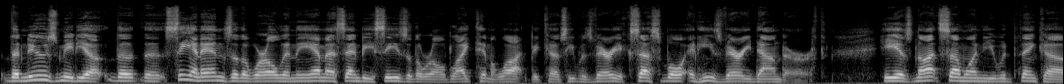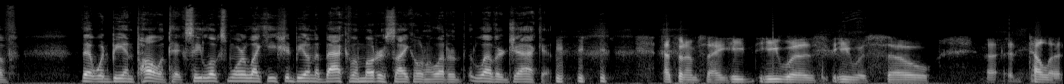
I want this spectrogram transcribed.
the news media, the, the CNNs of the world and the MSNBCs of the world liked him a lot because he was very accessible and he's very down to earth. He is not someone you would think of that would be in politics. He looks more like he should be on the back of a motorcycle in a leather leather jacket. That's what I'm saying. He he was he was so uh, tele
